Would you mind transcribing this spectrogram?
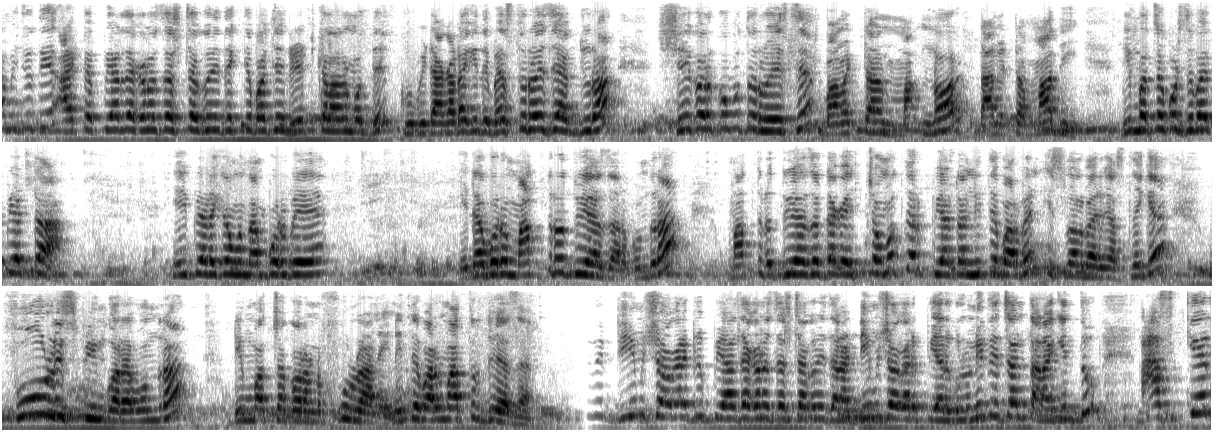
আমি যদি আরেকটা পেয়ার দেখানোর চেষ্টা করি, দেখতে পাচ্ছি রেড কালারের মধ্যে। খুবই ডাকাডাকিতে ব্যস্ত রয়েছে এক জোড়া শেখর কবুতর রয়েছে, বামেরটা নর, ডানেরটা মাদি। ডিম বাচ্চা করছে ভাই পেয়ারটা এই পেয়ারটা কেমন দাম পড়বে? এটা পড়বে মাত্র দুই হাজার, বন্ধুরা। মাত্র দুই হাজার টাকায় চমৎকার পেয়ারটা নিতে পারবেন ইসমাইল ভাইয়ের কাছ থেকে। ফুল স্প্রিং করা বন্ধুরা। ডিম বাচ্চা করানো ফুল রানে নিতে পারবেন মাত্র দুই হাজার। ডিম সহকারে একটু পেয়ার দেখানোর চেষ্টা করি, যারা ডিম সহকারে পেয়ারগুলো নিতে চান, তারা কিন্তু আজকের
